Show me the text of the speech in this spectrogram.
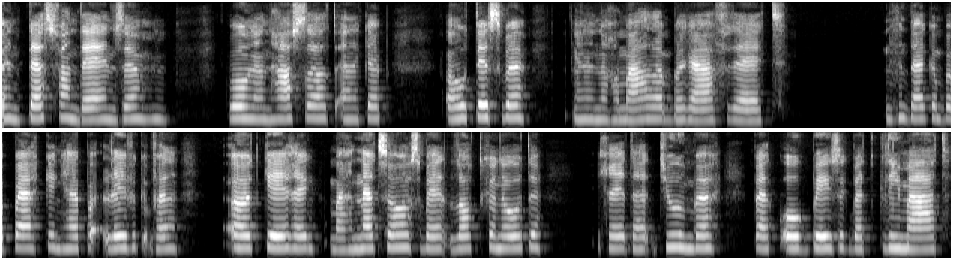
Ben Tess van Dijnzen. Ik woon in Hasselt en ik heb autisme en een normale begaafdheid. Dat ik een beperking heb, leef ik van uitkering. Maar net zoals bij lotgenoten Greta Thunberg ben ik ook bezig met klimaat.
